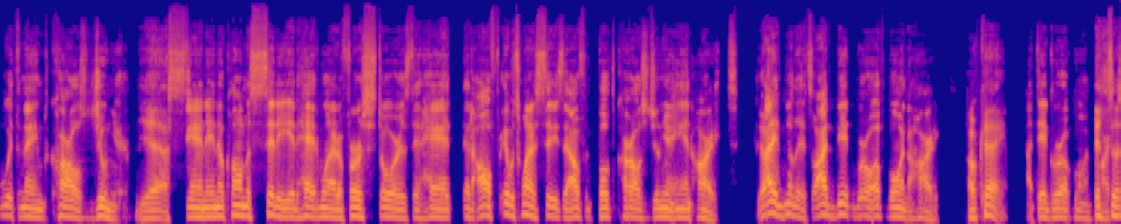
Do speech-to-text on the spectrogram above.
with the name Carl's Jr. Yes, and in Oklahoma City, it had one of the first stores that had that offer. It was one of the cities that offered both Carl's Jr. and Hardee's. Yep. I didn't know that, so I did grow up going to Hardee's. Okay, I did grow up on. it's a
